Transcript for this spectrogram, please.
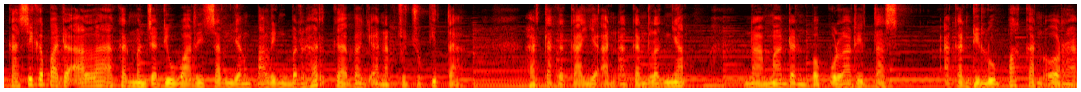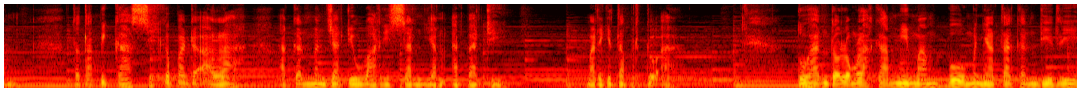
Kasih kepada Allah akan menjadi warisan yang paling berharga bagi anak cucu kita. Harta kekayaan akan lenyap, nama dan popularitas akan dilupakan orang, tetapi kasih kepada Allah akan menjadi warisan yang abadi. Mari kita berdoa. Tuhan tolonglah kami mampu menyatakan diri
